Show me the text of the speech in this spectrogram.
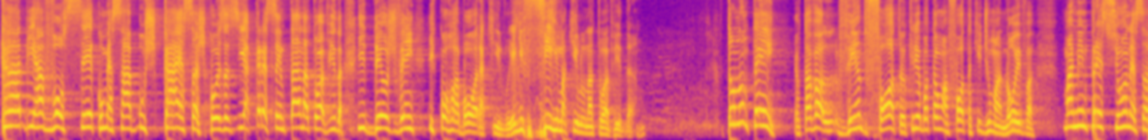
Cabe a você começar a buscar essas coisas e acrescentar na tua vida. E Deus vem e corrobora aquilo, Ele firma aquilo na tua vida. Então não tem. Eu estava vendo foto, eu queria botar uma foto aqui de uma noiva, mas me impressiona essa.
